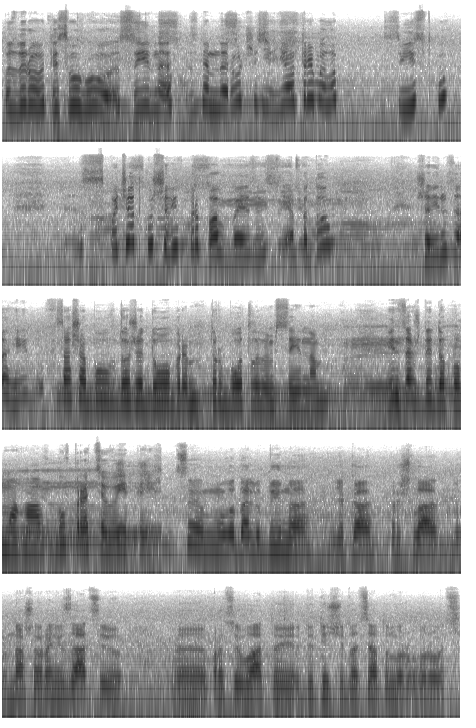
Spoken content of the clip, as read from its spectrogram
поздоровити свого сина з днем народження, я отримала свістку. Спочатку, що він пропав безвісті, а потім, що він загинув. Саша був дуже добрим, турботливим сином. Він завжди допомагав, був працьовитий. Це молода людина, яка прийшла в нашу організацію е, працювати у 2020 році.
